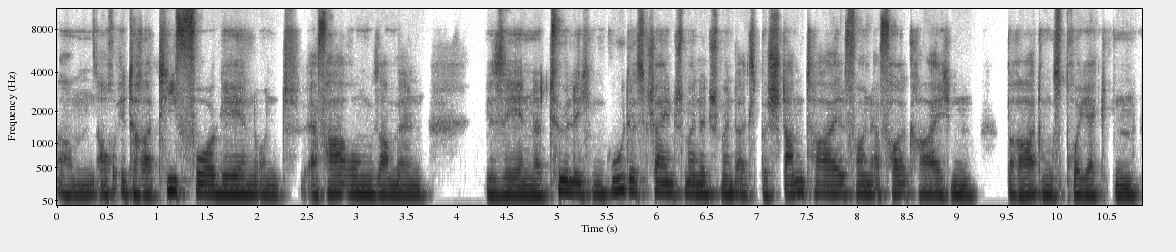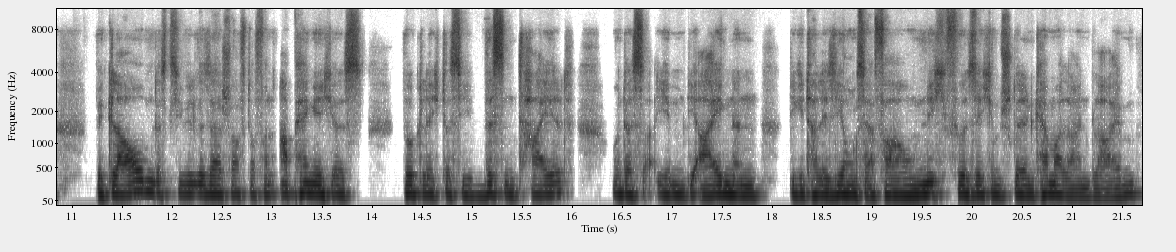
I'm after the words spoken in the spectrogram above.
ähm, auch iterativ vorgehen und Erfahrungen sammeln. Wir sehen natürlich ein gutes Change Management als Bestandteil von erfolgreichen Beratungsprojekten. Wir glauben, dass Zivilgesellschaft davon abhängig ist, wirklich, dass sie Wissen teilt und dass eben die eigenen Digitalisierungserfahrungen nicht für sich im stillen Kämmerlein bleiben,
